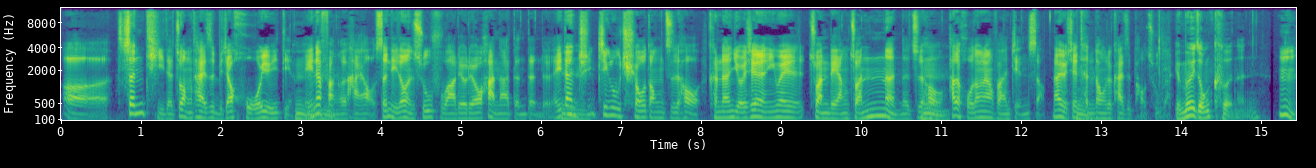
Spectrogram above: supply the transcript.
呃身体的状态是比较活跃一点，哎、嗯，那反而还好，身体都很舒服啊，流流汗啊等等的。哎，但进进入秋冬之后，可能有一些人因为转凉转冷了之后，嗯、他的活动量反而减少，那有些疼痛就开始跑出来。有没有一种可能？嗯，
